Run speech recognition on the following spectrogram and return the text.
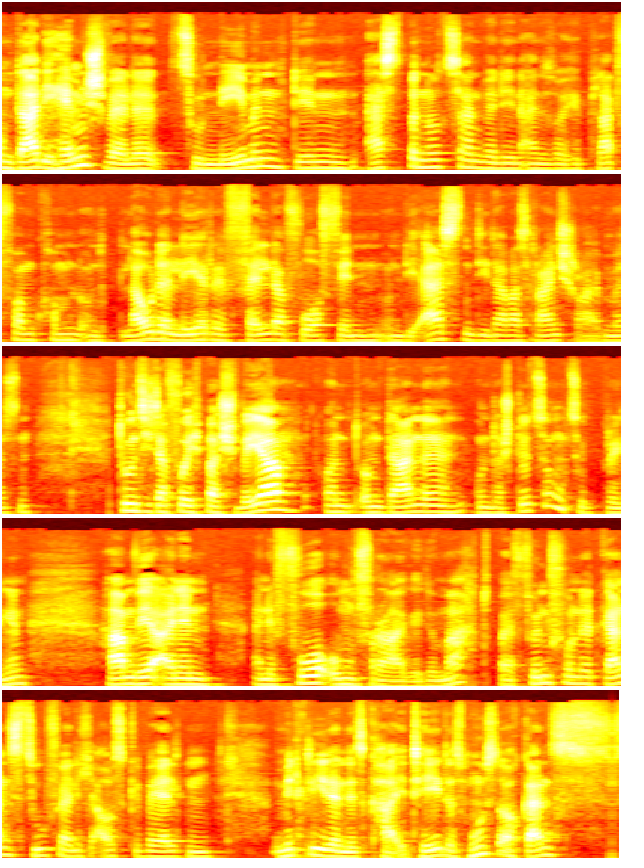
um da die Hemmschwelle zu nehmen, den Erstbenutzern, wenn die in eine solche Plattform kommen und lauter leere Felder vorfinden und die Ersten, die da was reinschreiben müssen, tun sich da furchtbar schwer. Und um da eine Unterstützung zu bringen, haben wir einen, eine Vorumfrage gemacht bei 500 ganz zufällig ausgewählten Mitgliedern des KIT. Das muss auch ganz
